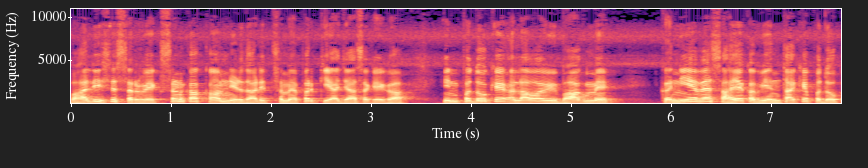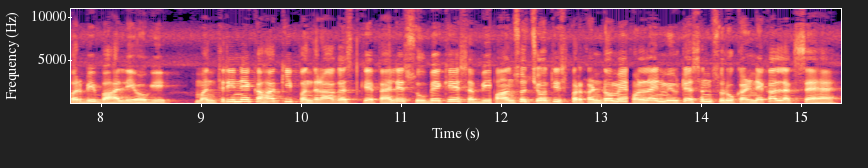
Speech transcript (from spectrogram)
बहाली से सर्वेक्षण का काम निर्धारित समय पर किया जा सकेगा। इन पदों के अलावा विभाग में कनीय व सहायक अभियंता के पदों पर भी बहाली होगी। मंत्री ने कहा कि 15 अगस्त के पहले सूबे के सभी 534 प्रखंडों में ऑनलाइन म्यूटेशन शुरू करने का लक्ष्य है।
